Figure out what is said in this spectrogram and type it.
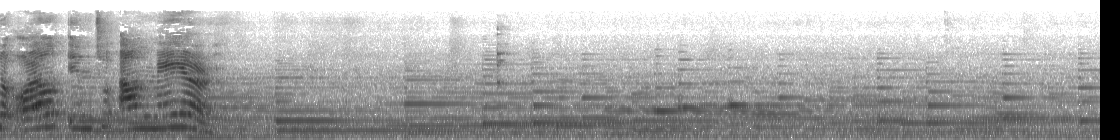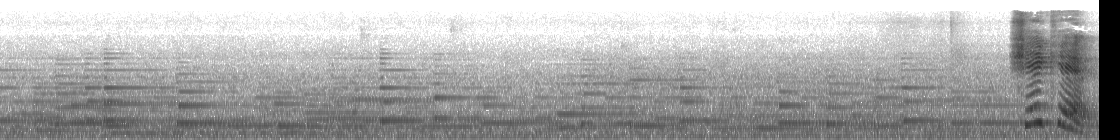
the oil into Erlenmeyer. Shake it.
